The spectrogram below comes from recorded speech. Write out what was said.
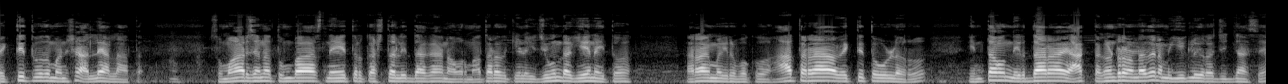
ವ್ಯಕ್ತಿತ್ವದ ಮನುಷ್ಯ ಅಲ್ಲೇ ಅಲ್ಲ ಆತ. ಸುಮಾರು ಜನ ತುಂಬ ಸ್ನೇಹಿತರು ಕಷ್ಟದಲ್ಲಿದ್ದಾಗ ನಾವು ಅವ್ರು ಮಾತಾಡೋದು ಕೇಳಿ, ಜೀವನದಾಗ ಏನಾಯ್ತು? ಆರಾಮಾಗಿರ್ಬೇಕು. ಆ ಥರ ವ್ಯಕ್ತಿತ್ವ ಉಳ್ಳವರು ಇಂಥ ಒಂದು ನಿರ್ಧಾರ ಯಾಕೆ ತಗೊಂಡ್ರು ಅನ್ನೋದೇ ನಮಗೆ ಈಗಲೂ ಇರೋ ಜಿಜ್ಞಾಸೆ.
